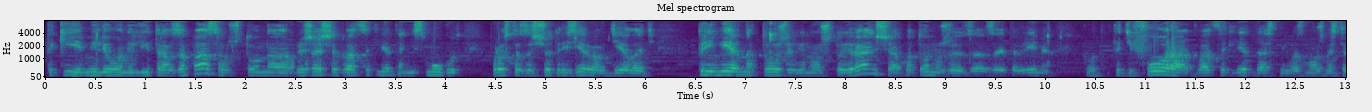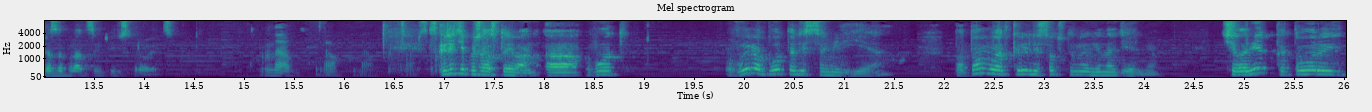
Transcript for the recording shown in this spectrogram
такие миллионы литров запасов, что на ближайшие 20 лет они смогут просто за счет резервов делать примерно то же вино, что и раньше, а потом уже за, за это время вот эти фора 20 лет даст им возможность разобраться и перестроиться. Да, да, да. Скажите, пожалуйста, Иван, а вот вы работали с сомелье, потом вы открыли собственную винодельню. Человек, который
